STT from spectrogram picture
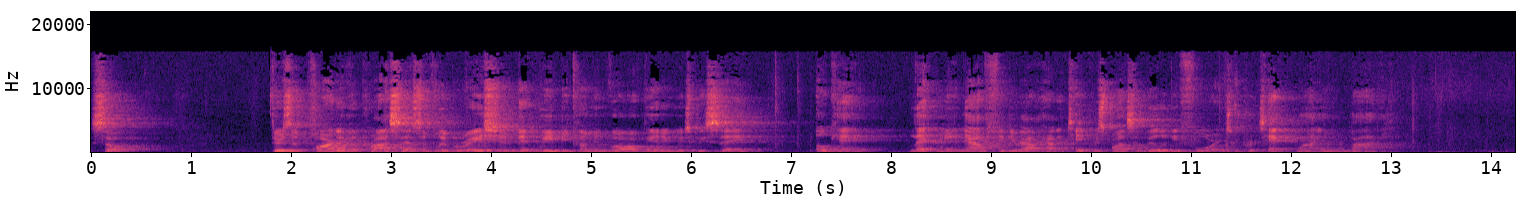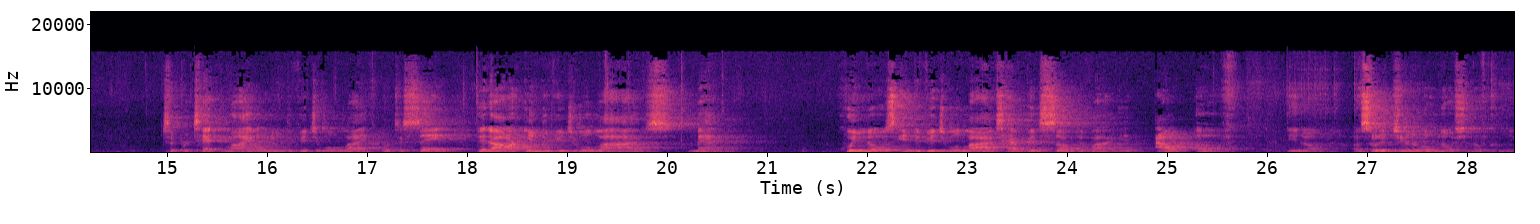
So, there's a part of the process of liberation that we become involved in, in which we say, okay, let me now figure out how to take responsibility for and to protect my own body to protect my own individual life or to say that our individual lives matter when those individual lives have been subdivided out of, you know, a sort of general notion of community.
